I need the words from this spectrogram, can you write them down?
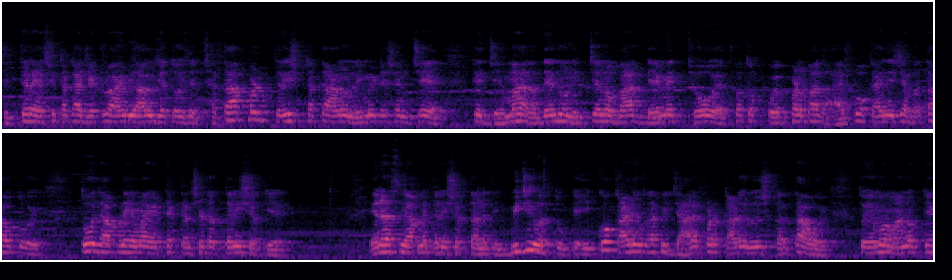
સિત્તેર એંસી ટકા જેટલો આઈડિયો આવી જતો હોય છે. છતાં પણ ત્રીસ ટકા આનું લિમિટેશન છે કે જેમાં હૃદયનો નીચેનો ભાગ ડેમેજ થયો હોય અથવા તો કોઈ પણ ભાગ હાઇપોકાઇનેસિયા બતાવતો હોય, તો જ આપણે એમાં એટેક કન્સિડર કરી શકીએ. એના સિવાય આપણે કરી શકતા નથી. બીજી વસ્તુ કે ઇકો કાર્ડિયોગ્રાફી જ્યારે પણ કાર્ડિયોલોજિસ્ટ કરતા હોય, તો એમાં માનો કે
